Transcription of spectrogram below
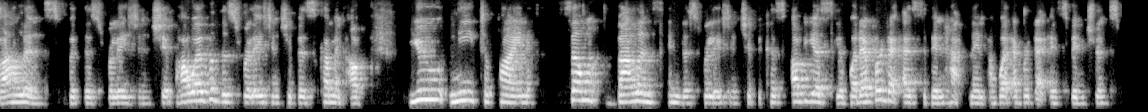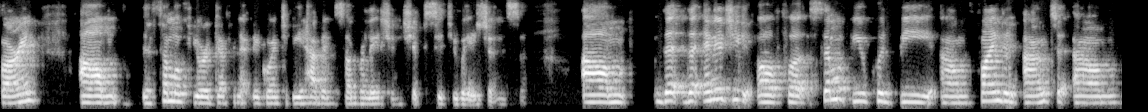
balance with this relationship. However this relationship is coming up, you need to find some balance in this relationship because obviously whatever that has been happening and whatever that has been transpiring um, some of you are definitely going to be having some relationship situations um, the the energy of uh, some of you could be um, finding out um,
